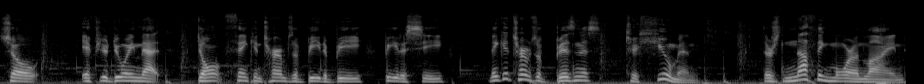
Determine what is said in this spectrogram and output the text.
So if you're doing that, don't think in terms of B2B, B2C. Think in terms of business to human. There's nothing more in line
